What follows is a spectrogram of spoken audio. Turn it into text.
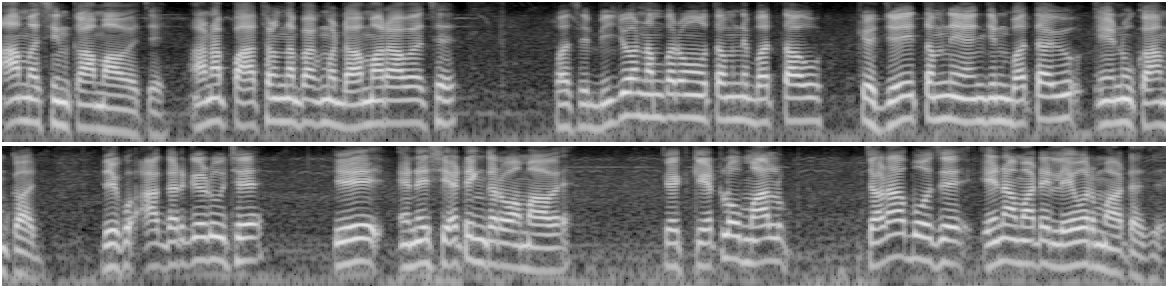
આ મશીન કામ આવે છે. આના પાછળના ભાગમાં ડામર આવે છે. પછી બીજો નંબર હું તમને બતાવું કે જે તમને એન્જિન બતાવ્યું, એનું કામકાજ. દેખો, આ ગરગેડું છે, એ એને સેટિંગ કરવામાં આવે કે કેટલો માલ ચડાવવો છે, એના માટે લેવર માટે છે.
